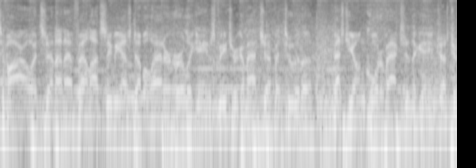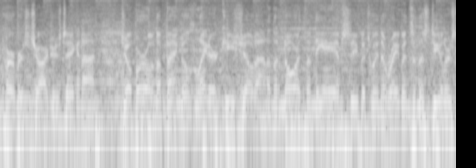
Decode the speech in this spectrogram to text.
Tomorrow it's an NFL on CBS doubleheader. Early games featuring a matchup at two of the best young quarterbacks in the game. Justin Herbert's Chargers taking on Joe Burrow and the Bengals. Later, key showdown in the North and the AFC between the Ravens and the Steelers.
